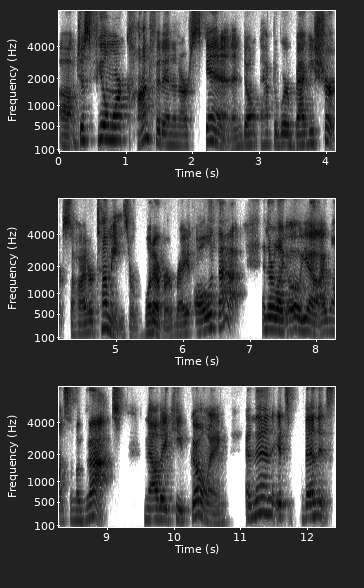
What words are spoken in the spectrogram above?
uh, just feel more confident in our skin and don't have to wear baggy shirts to hide our tummies or whatever, right? All of that. And they're like, oh, yeah, I want some of that. Now they keep going. And then it's then it's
